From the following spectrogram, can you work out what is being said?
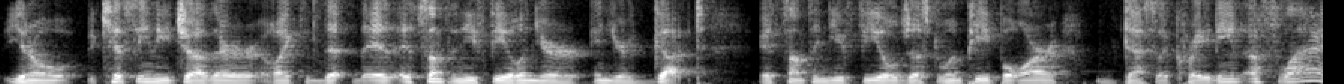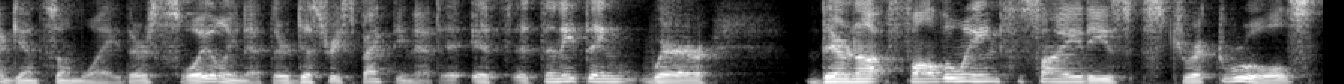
you know, kissing each other. Like the, it's something you feel in your in your gut. It's something you feel just when people are desecrating a flag in some way. They're soiling it. They're disrespecting it. it it's it's anything where they're not following society's strict rules.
